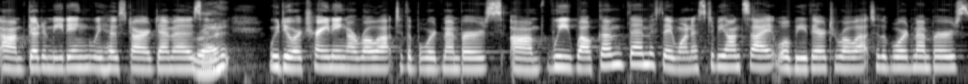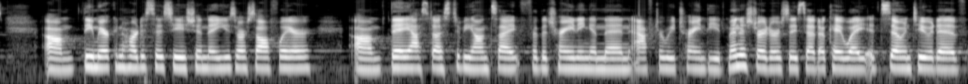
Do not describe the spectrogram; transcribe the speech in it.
um, GoToMeeting. We host our demos and we do our training, our rollout to the board members. Um, we welcome them if they want us to be on site. We'll be there to roll out to the board members. Um, the American Heart Association, they use our software. Um, they asked us to be on site for the training, and then after we trained the administrators, they said, "Okay, wait, it's so intuitive.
